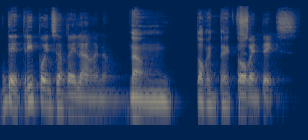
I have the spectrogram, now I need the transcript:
Hindi, three points ang kailangan ng ng token text. token takes.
